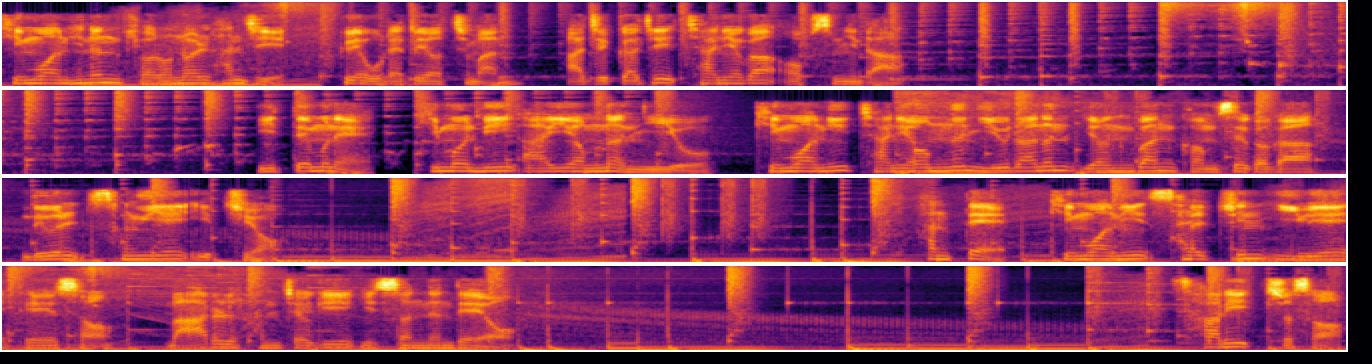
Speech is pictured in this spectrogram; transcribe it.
김원희는 결혼을 한 지 꽤 오래되었지만 아직까지 자녀가 없습니다. 이 때문에 김원희 아이 없는 이유, 김원희 자녀 없는 이유라는 연관 검색어가 늘 상위에 있지요. 한때 김원희 살찐 이유에 대해서 말을 한 적이 있었는데요. 살이 쪄서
